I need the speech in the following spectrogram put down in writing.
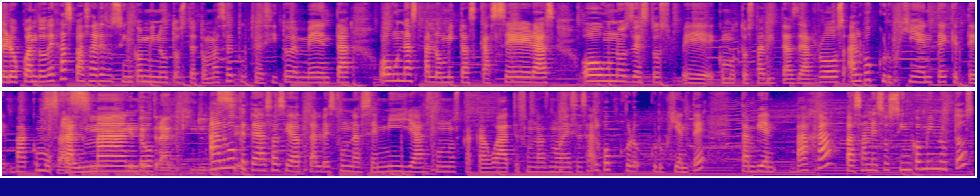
Pero cuando dejas pasar esos cinco minutos, te tomaste tu tecito de menta o unas palomitas caseras o unos de estos eh, como tostaditas de arroz, algo crujiente que te va como calmando. Que te tranquilice. Algo que te da saciedad, tal vez unas semillas, unos cacahuates, unas nueces, algo cru- crujiente, también baja, pasan esos cinco minutos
